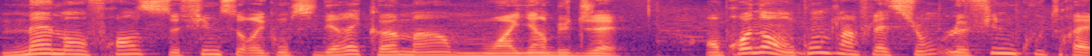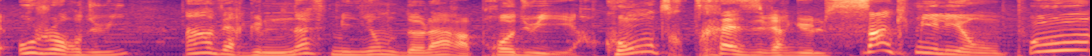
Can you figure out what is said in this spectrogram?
même en France, ce film serait considéré comme un moyen budget. En prenant en compte l'inflation, le film coûterait aujourd'hui 1,9 million de dollars à produire, contre 13,5 millions pour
